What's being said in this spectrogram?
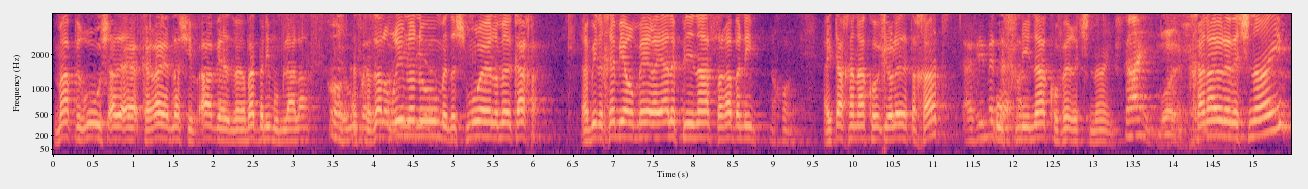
מה הפירוש, אה, קרא ידלה שבעה ורבת בנים אומללה? אז חז"ל אומרים לנו, שמואל אומר ככה, רבי נחמיה אומר, היה לפנינה עשרה בנים. נכון. הייתה חנה יולדת אחת. ופנינה קוברת שניים. וואי. חנה יולדת שניים,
